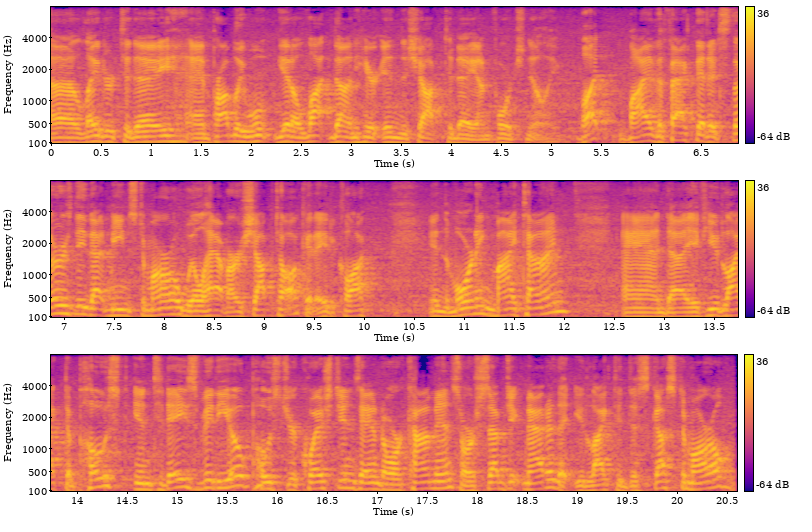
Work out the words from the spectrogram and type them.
uh, later today and probably won't get a lot done here in the shop today, unfortunately. But by the fact that it's Thursday, that means tomorrow we'll have our shop talk at 8 o'clock in the morning, my time. And uh, if you'd like to post in today's video, post your questions and or comments or subject matter that you'd like to discuss tomorrow,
